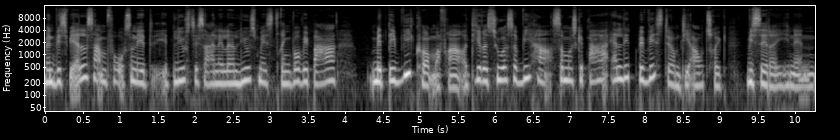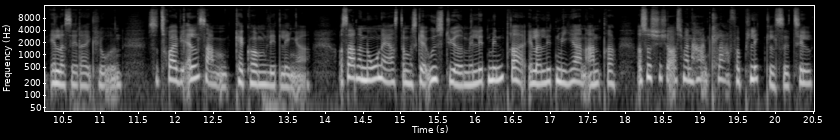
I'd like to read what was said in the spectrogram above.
Men hvis vi alle sammen får sådan et, et livsdesign eller en livsmestring, hvor vi bare med det, vi kommer fra, og de ressourcer, vi har, så måske bare er lidt bevidste om de aftryk, vi sætter i hinanden eller sætter i kloden, så tror jeg, at vi alle sammen kan komme lidt længere. Og så er der nogle af os, der måske er udstyret med lidt mindre eller lidt mere end andre. Og så synes jeg også, at man har en klar forpligtelse til,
